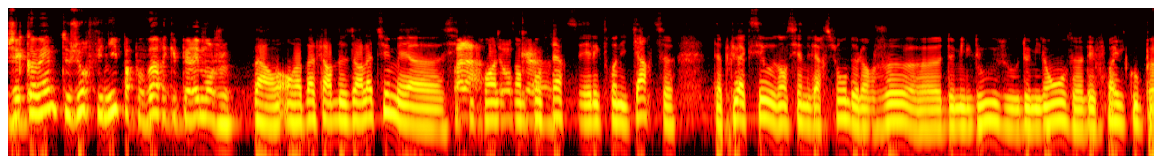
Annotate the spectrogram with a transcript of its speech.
J'ai quand même toujours fini par pouvoir récupérer mon jeu. Bah, on, on va pas faire deux heures là-dessus, mais euh, si Voilà, tu prends l'exemple euh, contraire, c'est Electronic Arts, euh, t'as plus accès aux anciennes versions de leurs jeux euh, 2012 ou 2011. euh, Des fois, ils coupent,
